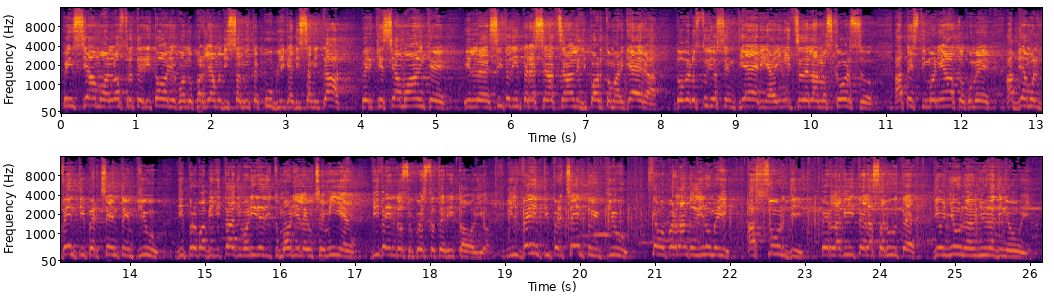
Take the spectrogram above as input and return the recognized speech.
Pensiamo al nostro territorio quando parliamo di salute pubblica, di sanità, perché siamo anche il sito di interesse nazionale di Porto Marghera, dove lo studio Sentieri all'inizio dell'anno scorso ha testimoniato come abbiamo il 20% in più di probabilità di morire di tumori e leucemie vivendo su questo territorio. Il 20% in più, stiamo parlando di numeri assurdi per la vita e la salute di ognuno e ognuna di noi.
